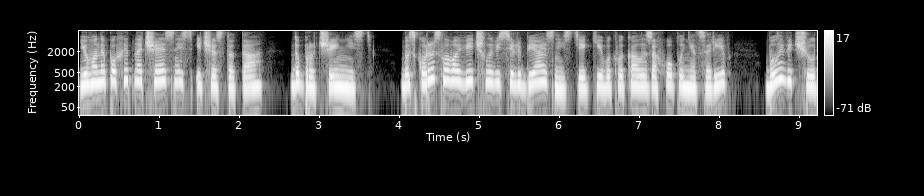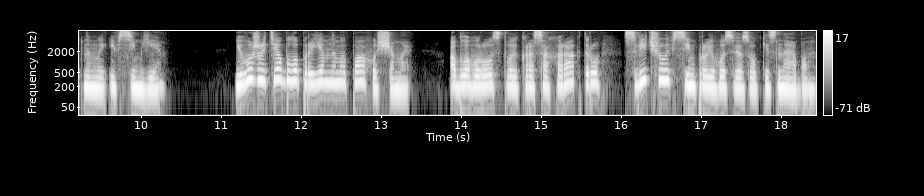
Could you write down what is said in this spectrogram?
Його непохитна чесність і чистота, доброчинність, безкорислива вічливість і люб'язність, які викликали захоплення царів, були відчутними і в сім'ї. Його життя було приємними пахощами, а благородство і краса характеру свідчили всім про його зв'язок із небом.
